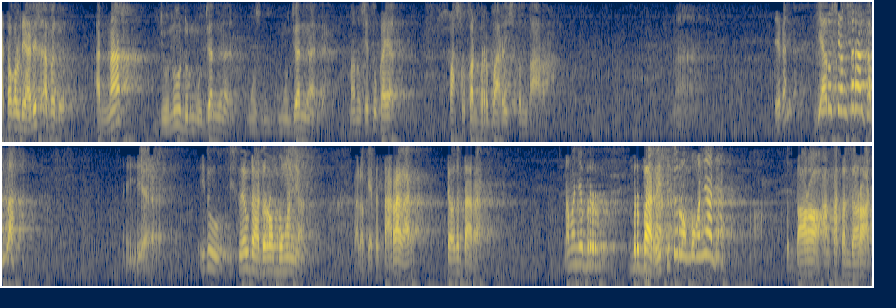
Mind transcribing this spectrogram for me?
Atau kalau di hadis apa itu? An-nas junudun mujannad, mujannada. Manusia itu kayak pasukan berbaris tentara. Nah, ya kan? Dia harus yang seragam lah. Iya. Itu istilahnya udah ada rombongannya. Kalau kayak tentara kan, tengok tentara. Namanya ber, berbaris itu rombongannya ada. Tentara angkatan darat.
